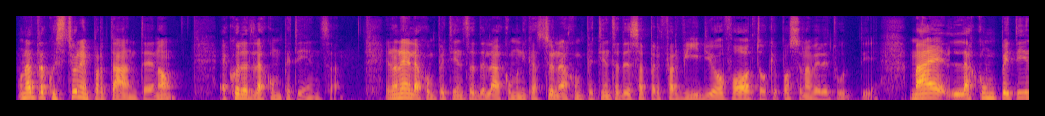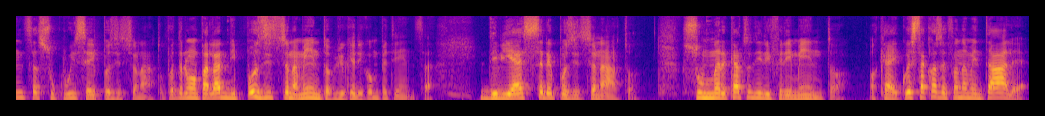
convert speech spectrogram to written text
Un'altra questione importante, no? È quella della competenza. E non è la competenza della comunicazione, la competenza del saper fare video o foto che possono avere tutti, ma è la competenza su cui sei posizionato. Potremmo parlare di posizionamento più che di competenza. Devi essere posizionato su un mercato di riferimento Ok, questa cosa è fondamentale.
